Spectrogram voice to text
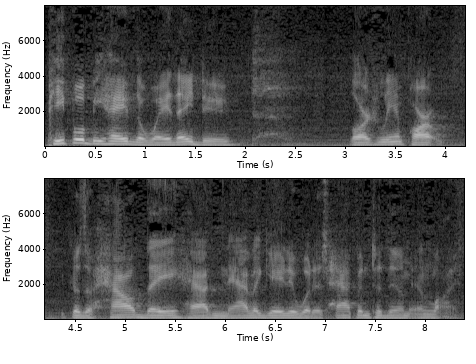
People behave the way they do largely in part because of how they have navigated what has happened to them in life.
